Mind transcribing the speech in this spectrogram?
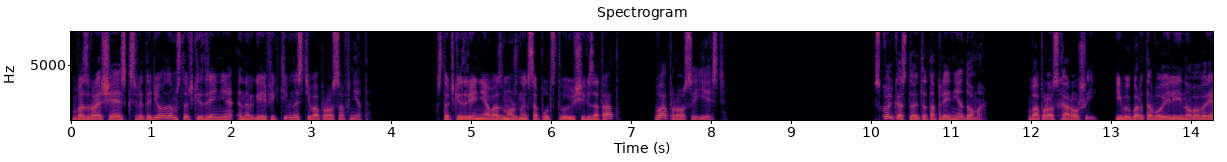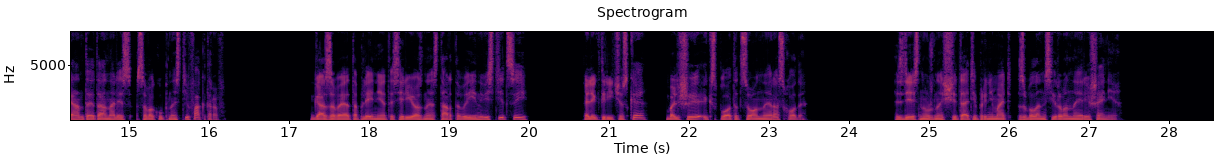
Возвращаясь к светодиодам, с точки зрения энергоэффективности вопросов нет. С точки зрения возможных сопутствующих затрат, вопросы есть. Сколько стоит отопление дома? Вопрос хороший, и выбор того или иного варианта – это анализ совокупности факторов. Газовое отопление – это серьезные стартовые инвестиции, электрическое – большие эксплуатационные расходы. Здесь нужно считать и принимать сбалансированные решения.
